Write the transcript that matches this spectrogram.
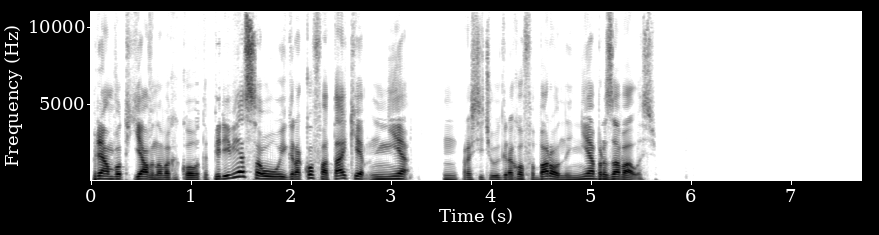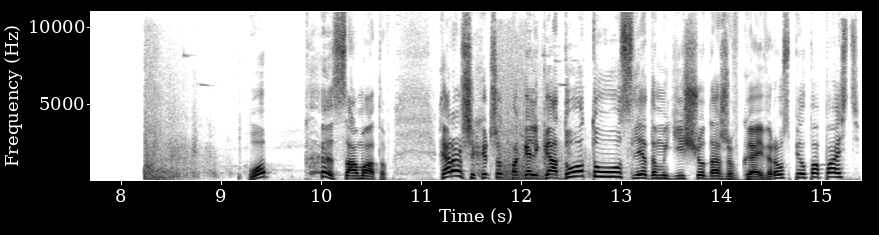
прям вот явного какого-то перевеса у игроков атаки не... Простите, у игроков обороны не образовалось. Оп, Саматов. Хороший хедшот по Гальгадоту. Следом еще даже в Гайвера успел попасть.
